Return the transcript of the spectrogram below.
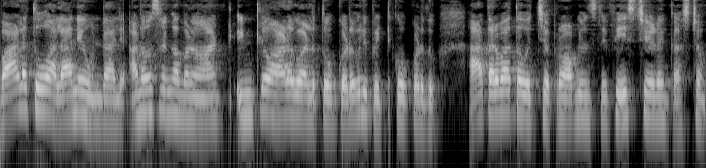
వాళ్ళతో అలానే ఉండాలి. అనవసరంగా మనం ఇంట్లో ఆడవాళ్ళతో గొడవలు పెట్టుకోకూడదు. ఆ తర్వాత వచ్చే ప్రాబ్లమ్స్ని ఫేస్ చేయడం కష్టం.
